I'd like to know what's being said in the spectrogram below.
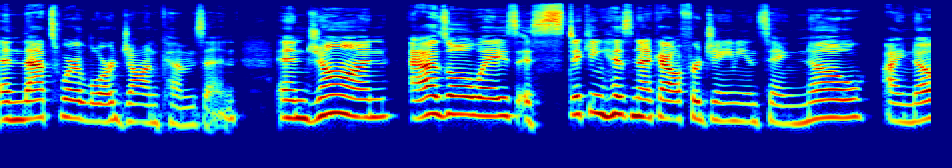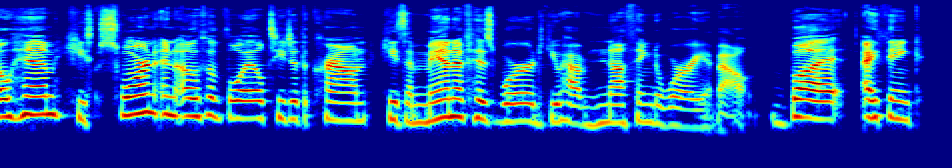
And that's where Lord John comes in. And John, as always, is sticking his neck out for Jamie and saying, No, I know him. He's sworn an oath of loyalty to the crown. He's a man of his word. You have nothing to worry about. But I think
